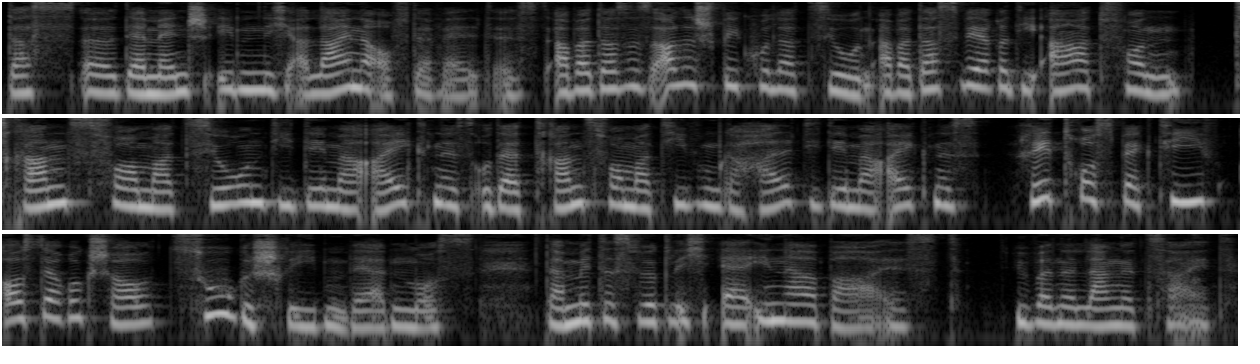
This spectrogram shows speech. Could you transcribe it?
dass äh, der Mensch eben nicht alleine auf der Welt ist. Aber das ist alles Spekulation. Aber das wäre die Art von Transformation, die dem Ereignis oder transformativem Gehalt, die dem Ereignis retrospektiv aus der Rückschau zugeschrieben werden muss, damit es wirklich erinnerbar ist über eine lange Zeit.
